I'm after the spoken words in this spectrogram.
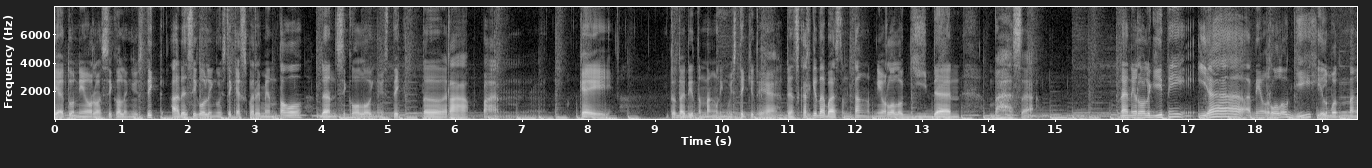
yaitu neuropsikolinguistik, ada psikolinguistik eksperimental, dan psikolinguistik terapan. Oke, itu tadi tentang linguistik gitu ya. Dan sekarang kita bahas tentang neurologi dan bahasa. Nah, neurologi ini ya neurologi ilmu tentang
